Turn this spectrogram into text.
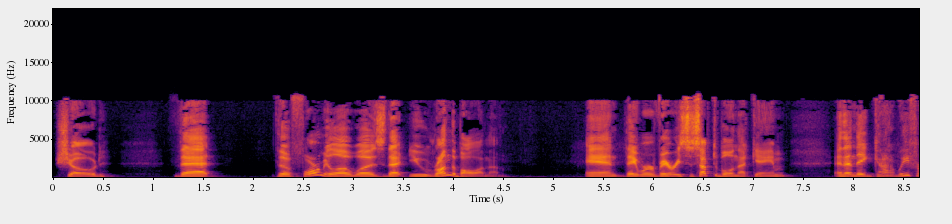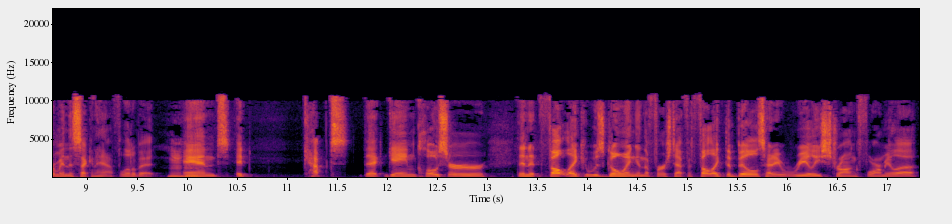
showed that the formula was that you run the ball on them, and they were very susceptible in that game. And then they got away from it in the second half a little bit, mm-hmm. and it kept that game closer than it felt like it was going in the first half. It felt like the Bills had a really strong formula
